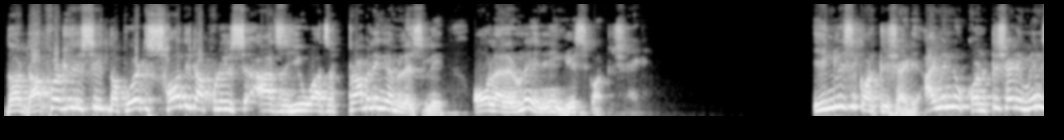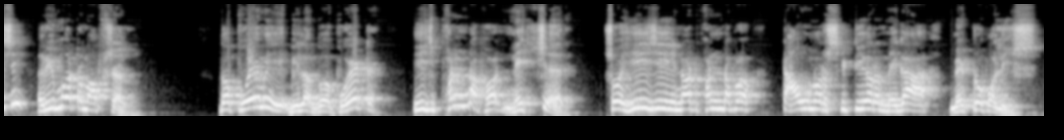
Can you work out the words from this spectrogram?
the daffodils, the poet saw the daffodils as he was traveling aimlessly all alone in English countryside. English countryside. I mean, countryside means remote mofussil. The poem, the poet is fond of nature. So he is not fond of a town or city or mega metropolis.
